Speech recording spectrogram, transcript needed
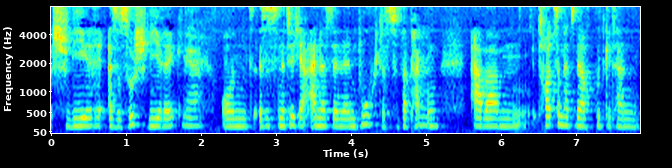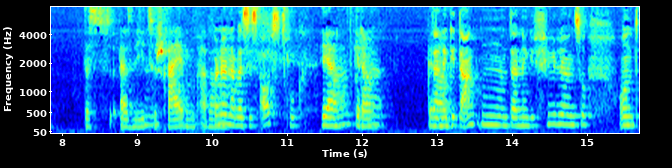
schwierig, also so schwierig. Ja. Und es ist natürlich auch anders in einem Buch, das zu verpacken. Mhm. Aber um, ähm, trotzdem hat es mir auch gut getan, das also Lied zu mhm. schreiben. Aber, nein, aber es ist Ausdruck. Ja, ja. Genau. ja. Genau. Deine Gedanken und deine Gefühle und so. Und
